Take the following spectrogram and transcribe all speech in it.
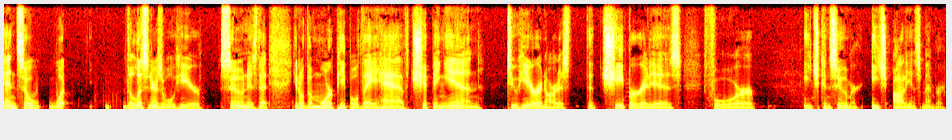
And so, what the listeners will hear soon is that, you know, the more people they have chipping in to hear an artist, the cheaper it is for each consumer, each audience member.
